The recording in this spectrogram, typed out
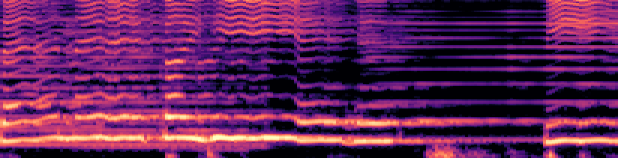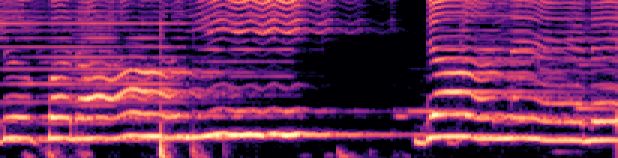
तैने कहिए जे पीड़ पराई जाने रे।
